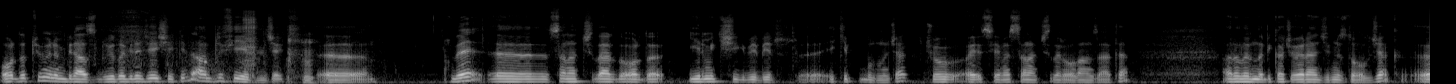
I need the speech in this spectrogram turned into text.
orada tümünün biraz duyulabileceği şekilde amplifiye edilecek. e, ve e, sanatçılar da orada 20 kişi gibi bir e, ekip bulunacak. Çoğu ASMS sanatçıları olan zaten. Aralarında birkaç öğrencimiz de olacak. E,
